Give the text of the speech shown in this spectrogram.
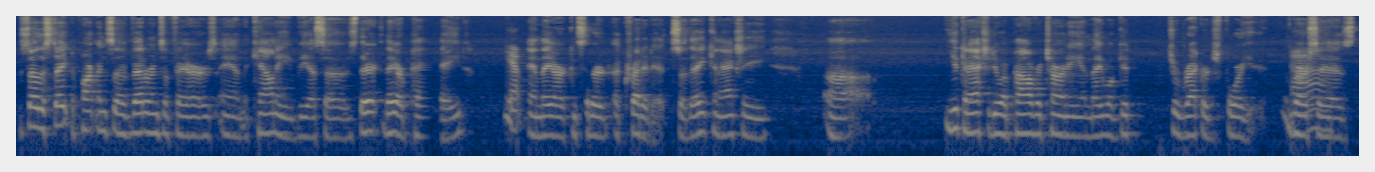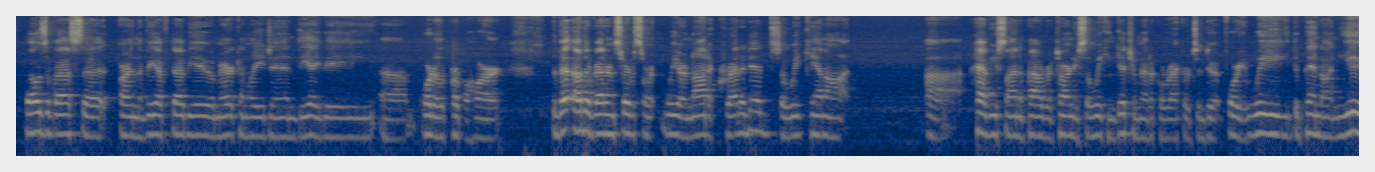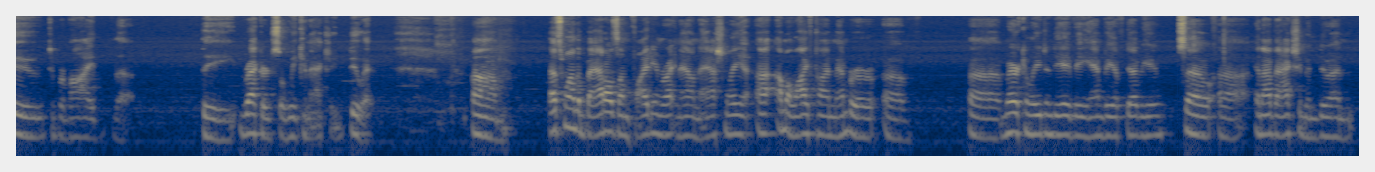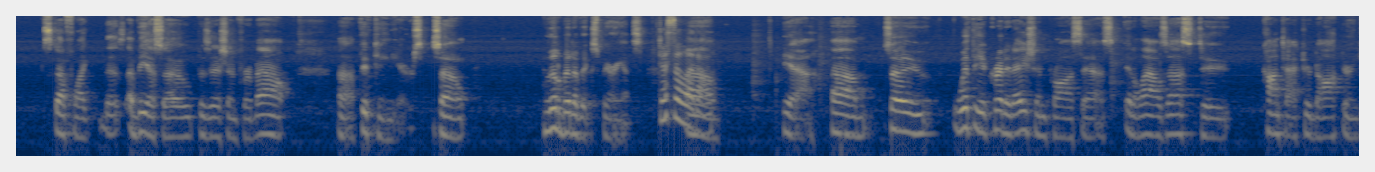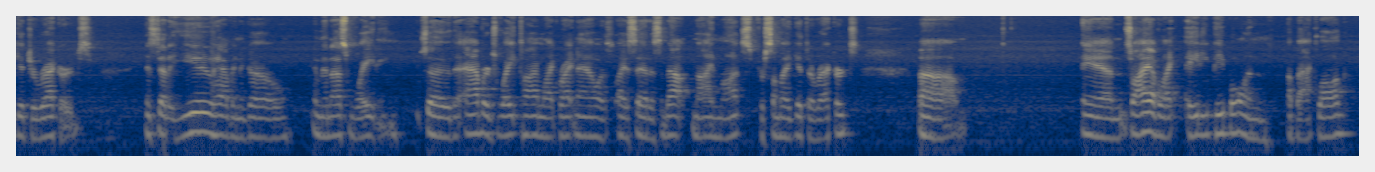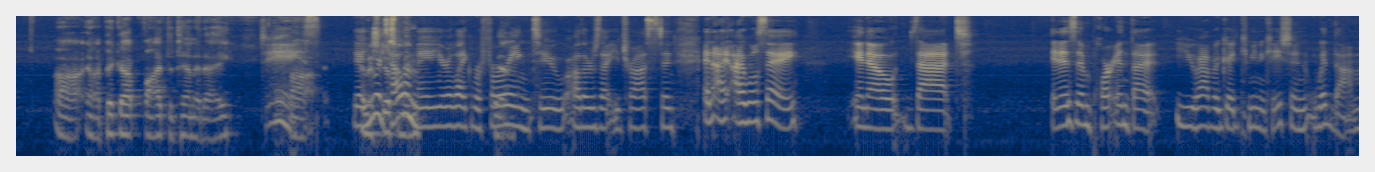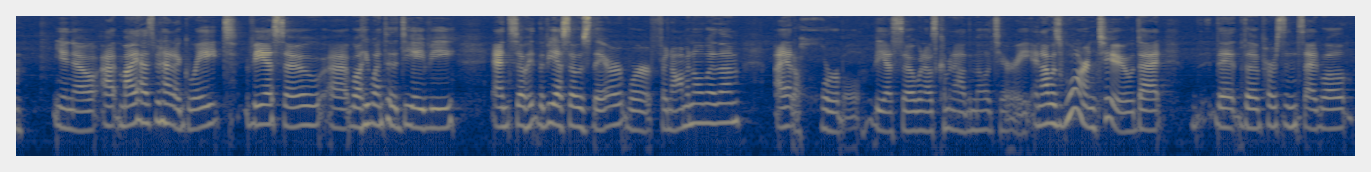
So the state departments of Veterans Affairs and the county VSOs, they're they are paid Yep. and they are considered accredited. So they can actually, uh, you can actually do a power of attorney and they will get your records for you. Versus those of us that are in the VFW, American Legion, DAV, um, Order of the Purple Heart, the vet, other veteran service, are, we are not accredited, so we cannot uh, have you sign a power of attorney so we can get your medical records and do it for you. We depend on you to provide the the records so we can actually do it. Um, that's one of the battles I'm fighting right now nationally. I, I'm a lifetime member of uh, American Legion, DAV, and VFW. So, uh, and I've actually been doing stuff like this, a VSO position for about uh, 15 years. So, a little bit of experience. Just a little. Um, yeah. Um, so with the accreditation process, it allows us to contact your doctor and get your records instead of you having to go and then us waiting. So the average wait time, like right now, is like I said, is about nine months for somebody to get their records. Um, and so I have like 80 people in a backlog, uh, and I pick up five to 10 a day. Jeez. uh, yeah, and you were telling me. me you're like referring to others that you trust, and and I I will say, you know that it is important that you have a good communication with them. You know, uh, my husband had a great VSO. Uh, well, he went to the DAV, and so the VSOs there were phenomenal with him. I had a horrible VSO when I was coming out of the military, and I was warned too that the the person said, "Well,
